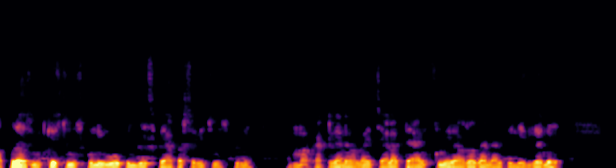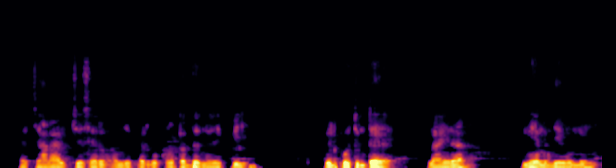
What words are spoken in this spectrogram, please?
అప్పుడు ఆ సూట్ కేసు చూసుకుని ఓపెన్ చేసి పేపర్స్ అవి చూసుకుని అమ్మ కరెక్ట్గానే ఉన్నాయి చాలా థ్యాంక్స్ మీరు ఎవరో కానీ నాకు తెలియదు కానీ నాకు చాలా హెల్ప్ చేశారు అని చెప్పాడు కృతజ్ఞతలు చెప్పి వెళ్ళిపోతుంటే నాయన నేను దేవుణ్ణి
